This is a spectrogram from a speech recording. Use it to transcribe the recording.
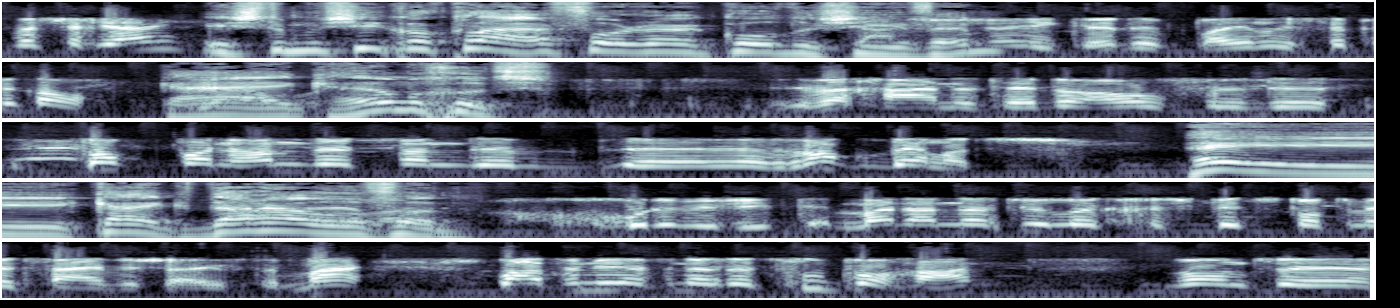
Wat zeg jij? Is de muziek al klaar voor uh, Golden CFM? Zeker, de playlist heb ik al. Kijk, helemaal goed. We gaan het hebben over de top 100 van de eh, rock ballads. hey, kijk, daar houden we van. Goede muziek, maar dan natuurlijk gespitst tot en met 75. Maar laten we nu even naar het voetbal gaan. Want eh,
